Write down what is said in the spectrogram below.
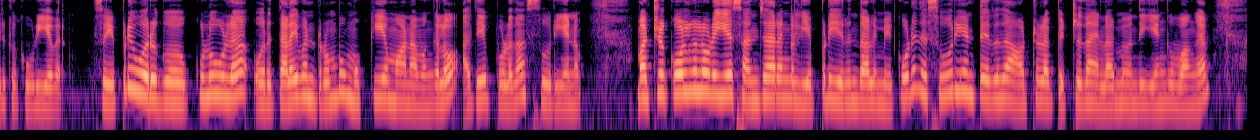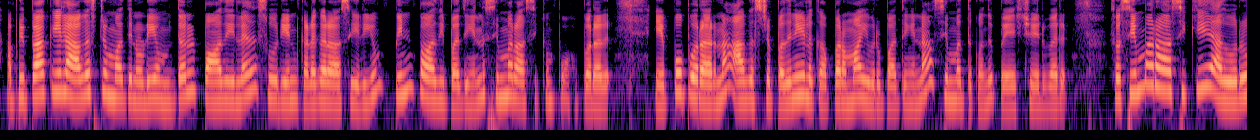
இருக்கக்கூடியவர். ஸோ எப்படி ஒரு குழுவில் ஒரு தலைவன் ரொம்ப முக்கியமானவங்களோ அதே போல் தான் சூரியனும். மற்ற கோள்களுடைய சஞ்சாரங்கள் எப்படி இருந்தாலுமே கூட இந்த சூரியன்கிட்ட இருந்து ஆற்றலை பெற்று தான் எல்லாருமே வந்து இயங்குவாங்க. அப்படி பார்க்கையில் ஆகஸ்ட் மாதத்தினுடைய முதல் பாதியில் சூரியன் கடகராசியிலையும் பின் பாதி பார்த்திங்கன்னா சிம்மராசிக்கும் போக போகிறாரு எப்போ போகிறாருன்னா ஆகஸ்ட் பதினேழுக்கு அப்புறமா இவர் பார்த்திங்கன்னா சிம்மத்துக்கு வந்து பெயர் சேருவார். ஸோ சிம்ம ராசிக்கு அது ஒரு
